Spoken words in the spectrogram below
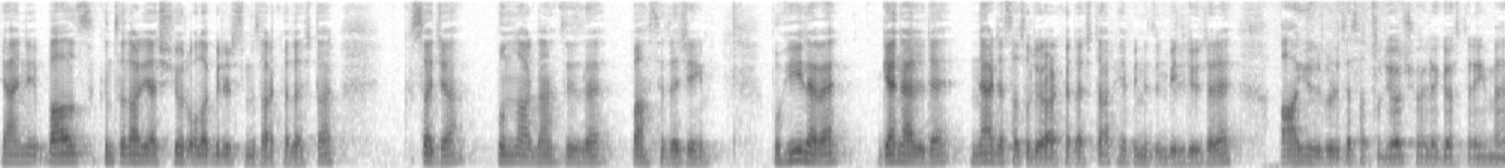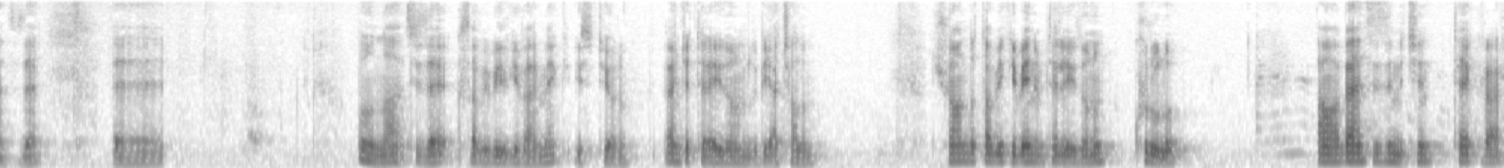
Yani bazı sıkıntılar yaşıyor olabilirsiniz arkadaşlar. Kısaca bunlardan sizle bahsedeceğim. Bu Hi-Level genelde nerede satılıyor arkadaşlar? Hepinizin bildiği üzere A101'de satılıyor. Şöyle göstereyim ben size. Ee, Bununla size kısa bir bilgi vermek istiyorum. Önce televizyonumuzu bir açalım. Şu anda tabii ki benim televizyonum kurulu. Ama ben sizin için tekrar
